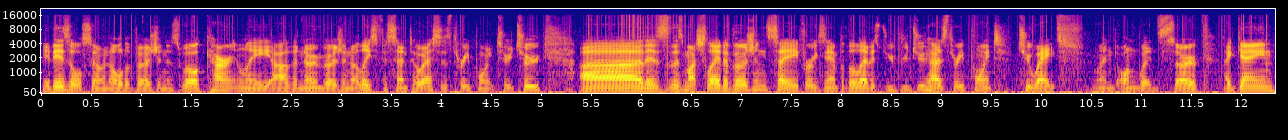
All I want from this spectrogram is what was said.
It is also an older version as well. Currently, uh, the GNOME version, at least for CentOS, is 3.22. Uh, there's there's much later versions. Say, for example, the latest Ubuntu has 3.28 and onwards. So again,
